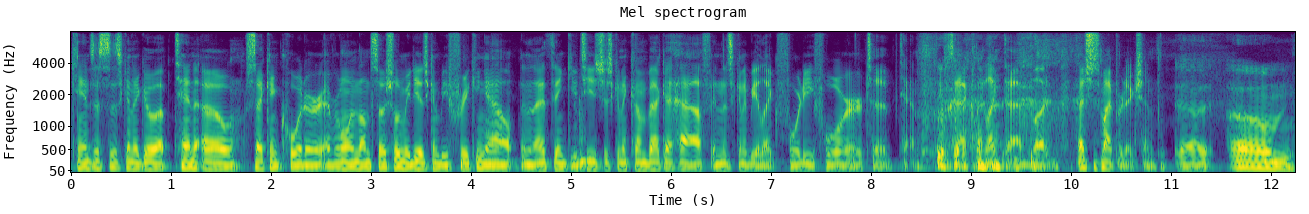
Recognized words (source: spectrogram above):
Kansas is going to go up 10-0 second quarter. Everyone on social media is going to be freaking out, and I think UT is just going to come back at half, and it's going to be like 44 to 10, exactly like that. But that's just my prediction. Uh, um,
